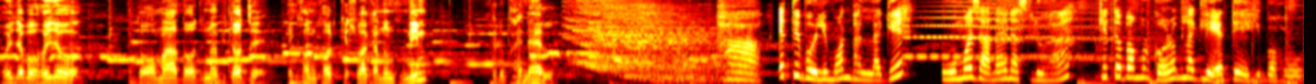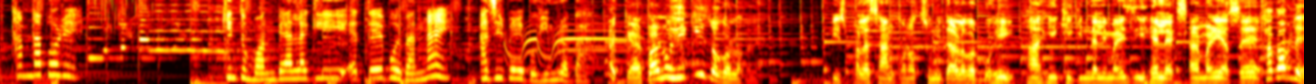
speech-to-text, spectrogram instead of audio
হৈ যাব হৈ যাব। দহ মাহ দহ দিনৰ ভিতৰত যে এখন ঘৰত কেঁচুৱা কানুন শুনিম সেইটো ফাইনেল হা এতে বহিলে মন ভাল লাগে। ও মই জানাই নাছিলো হা। কেতিয়াবা মোৰ গৰম লাগিলে এতে আহিব হো। ঠাণ্ডা পৰে। কিন্তু মন বেয়া লাগিলে এতে বহিবাৰ নাই। আজিৰ পৰাই বহিম ৰবা। কেৰপাৰনো সি কি জগৰ লগালে? পিছফালে চাংখনত সুনিতাৰ লগত বহি হাঁহি খিকিন্দালি মাৰি যিহে লেকচাৰ মাৰি আছে। থাকক দে।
